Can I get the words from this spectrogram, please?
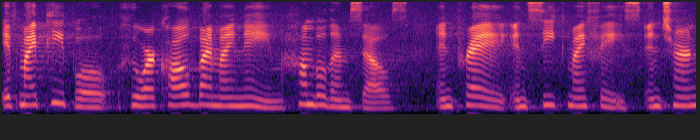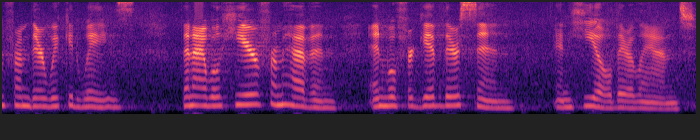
If my people, who are called by my name, humble themselves, and pray and seek my face and turn from their wicked ways, then I will hear from heaven and will forgive their sin and heal their land.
